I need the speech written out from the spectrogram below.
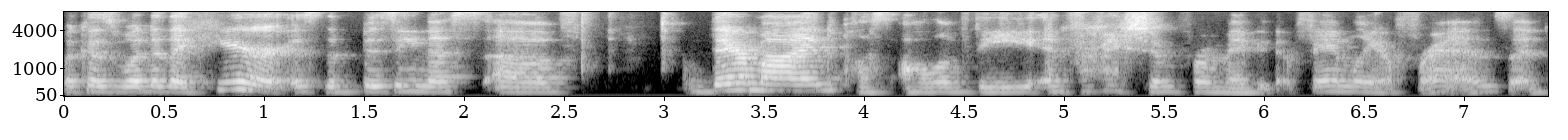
because what do they hear is the busyness of their mind plus all of the information from maybe their family or friends and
